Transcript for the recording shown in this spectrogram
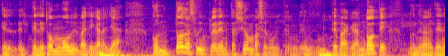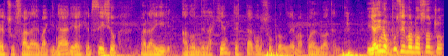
el, Teletón móvil va a llegar allá con toda su implementación, va a ser un, tema grandote, donde van a tener su sala de maquinaria, ejercicio, para ir a donde la gente está con su problema, poderlo atender. Y ahí nos pusimos nosotros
